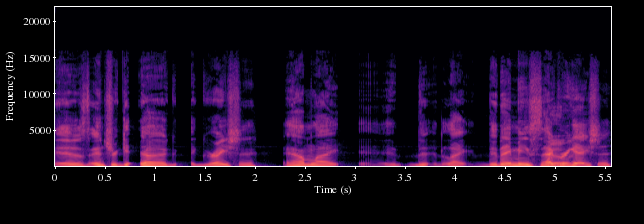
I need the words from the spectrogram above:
it was integration, and I'm like, eh, like, did they mean segregation?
